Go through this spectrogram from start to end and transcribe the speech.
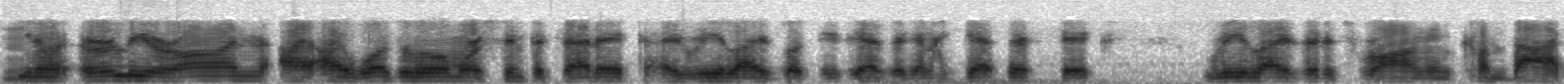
You hmm. know, earlier on, I, I was a little more sympathetic. I realized, look, these guys are going to get their fix, realize that it's wrong, and come back.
